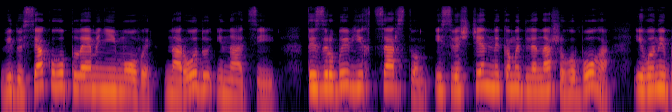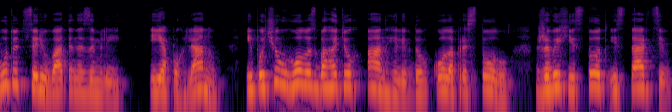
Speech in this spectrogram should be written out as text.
від усякого племені й мови, народу і нації. Ти зробив їх царством і священниками для нашого Бога, і вони будуть царювати на землі. І я поглянув і почув голос багатьох ангелів довкола престолу, живих істот і старців,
